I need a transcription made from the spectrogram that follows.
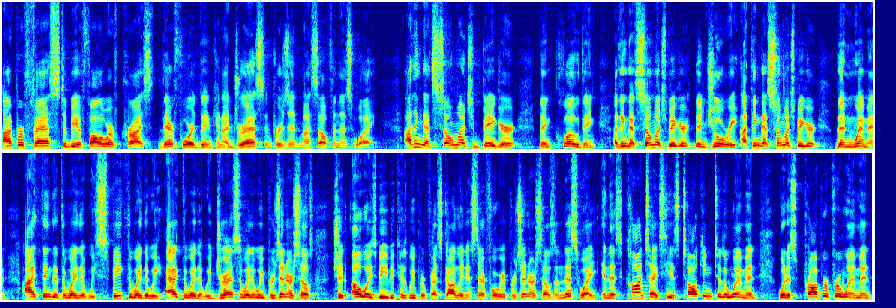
I profess to be a follower of Christ, therefore, then can I dress and present myself in this way. I think that's so much bigger than clothing. I think that's so much bigger than jewelry. I think that's so much bigger than women. I think that the way that we speak, the way that we act, the way that we dress, the way that we present ourselves should always be because we profess godliness. Therefore, we present ourselves in this way. In this context, he is talking to the women what is proper for women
